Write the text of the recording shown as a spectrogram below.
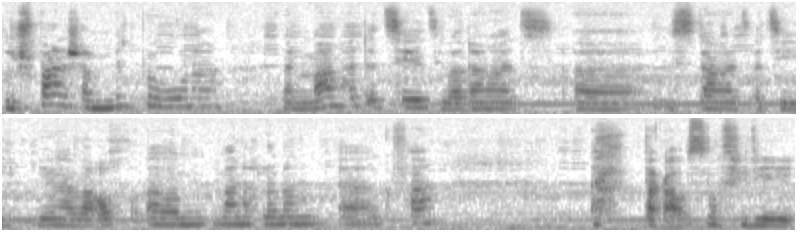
So ein spanischer Mitbewohner. Meine Mom hat erzählt, sie war damals, äh, ist damals, als sie jünger war, auch ähm, mal nach London äh, gefahren. da gab es noch die,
